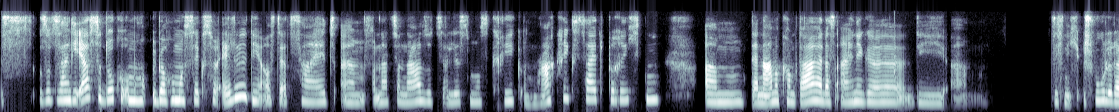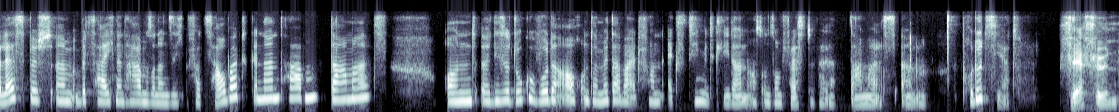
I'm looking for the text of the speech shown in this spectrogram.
ist sozusagen die erste Doku um, über Homosexuelle, die aus der Zeit ähm, von Nationalsozialismus, Krieg und Nachkriegszeit berichten. Ähm, der Name kommt daher, dass einige, die ähm, sich nicht schwul oder lesbisch ähm, bezeichnet haben, sondern sich verzaubert genannt haben damals. Und äh, diese Doku wurde auch unter Mitarbeit von Ex-Teammitgliedern aus unserem Festival damals ähm, produziert. Sehr schön.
